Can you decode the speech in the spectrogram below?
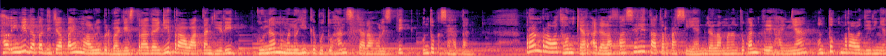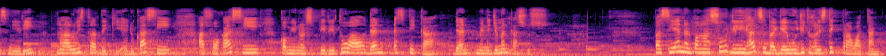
Hal ini dapat dicapai melalui berbagai strategi perawatan diri guna memenuhi kebutuhan secara holistik untuk kesehatan. Peran perawat home care adalah fasilitator pasien dalam menentukan pilihannya untuk merawat dirinya sendiri melalui strategi edukasi, advokasi, komunal spiritual, dan estetika, dan manajemen kasus. Pasien dan pengasuh dilihat sebagai wujud holistik perawatan.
